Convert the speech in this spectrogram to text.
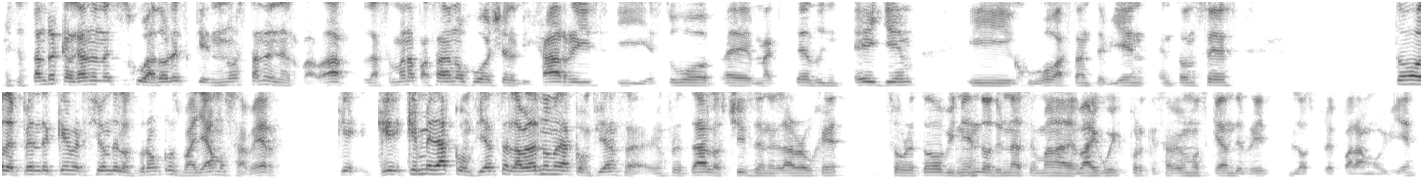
Se están recargando en estos jugadores que no están en el radar. La semana pasada no jugó Shelby Harris y estuvo eh, McTelvin y jugó bastante bien. Entonces, todo depende de qué versión de los Broncos vayamos a ver. ¿Qué, qué, me da confianza? La verdad no me da confianza enfrentar a los Chiefs en el Arrowhead, sobre todo viniendo de una semana de bye week, porque sabemos que Andy Reid los prepara muy bien.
